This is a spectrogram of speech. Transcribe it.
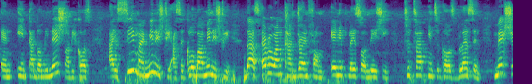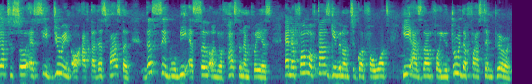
and interdenominational because I see my ministry as a global ministry. Thus, everyone can join from any place or nation to tap into God's blessing. Make sure to sow a seed during or after this fasting. This seed will be a seal on your fasting and prayers and a form of thanksgiving unto God for what He has done for you through the fasting period.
